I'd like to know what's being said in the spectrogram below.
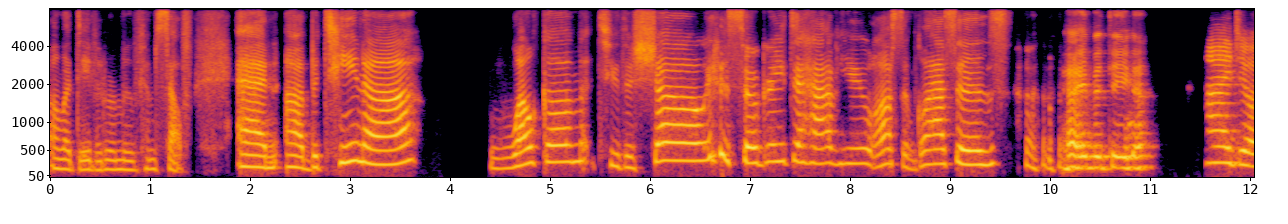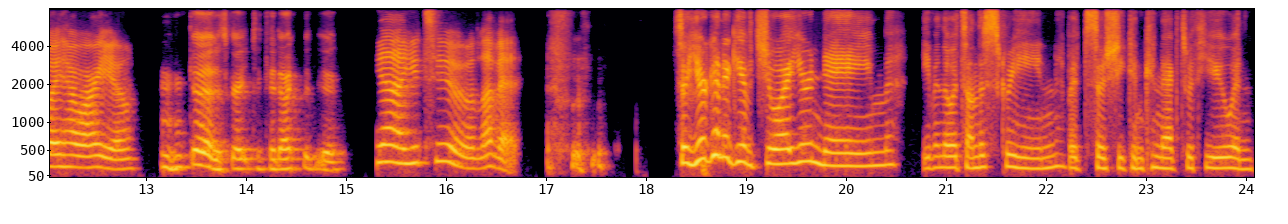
I'll let David remove himself. And uh, Bettina welcome to the show. It is so great to have you. Awesome glasses. Hi, Bettina. Hi, Joy. How are you? Mm-hmm. Good. It's great to connect with you. Yeah, you too. I love it. so you're going to give Joy your name, even though it's on the screen, but so she can connect with you and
